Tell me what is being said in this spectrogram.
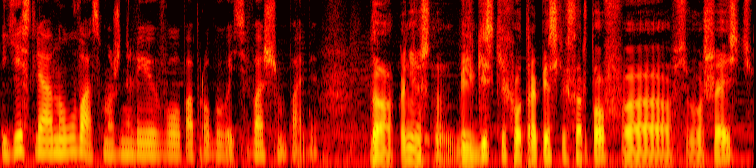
Есть ли оно у вас? Можно ли его попробовать в вашем пабе? Да, конечно. Бельгийских вот тропических сортов э, всего 6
